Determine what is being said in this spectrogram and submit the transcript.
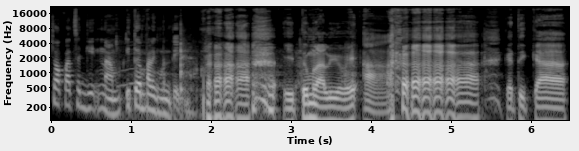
coklat segi enam itu yang paling penting. itu melalui WA. Ketika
